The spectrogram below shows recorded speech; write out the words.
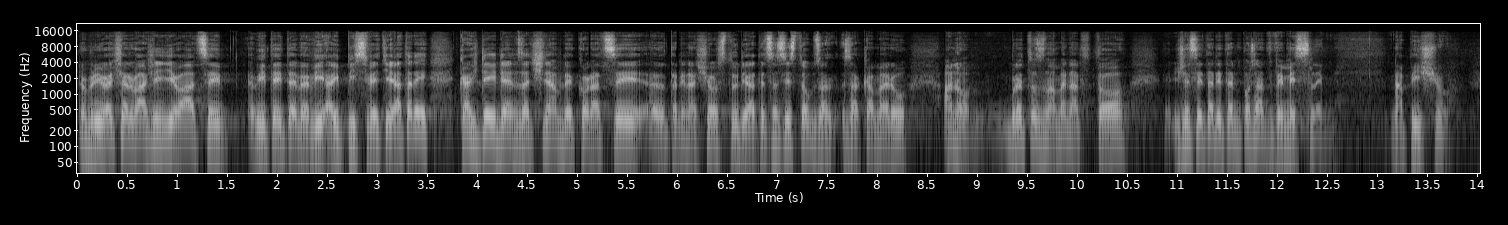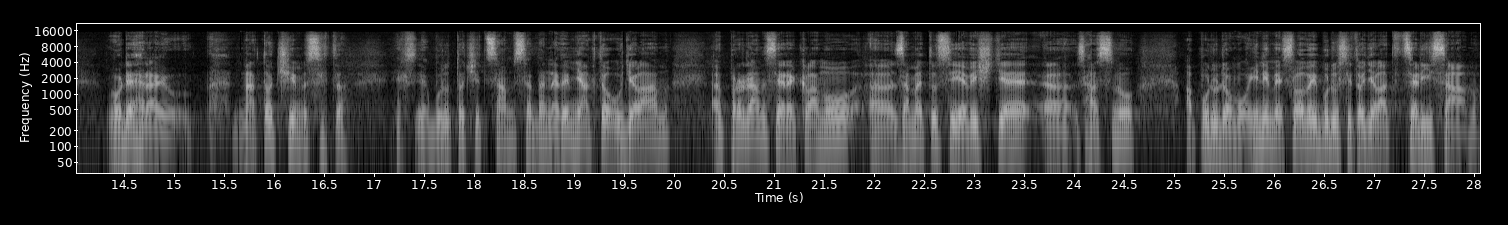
Dobrý večer, vážení diváci. Vítejte ve VIP světě. Já tady každý den začínám dekoraci eh, tady našeho studia. Teď jsem si stoup za, za kameru. Ano, bude to znamenat to, že si tady ten pořád vymyslím. Napíšu, odehraju, natočím si to, jak, jak budu točit sám sebe, nevím, jak to udělám. Eh, prodám si reklamu, eh, zametu si jeviště, zhasnu a půjdu domů. Jinými slovy, budu si to dělat celý sám.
